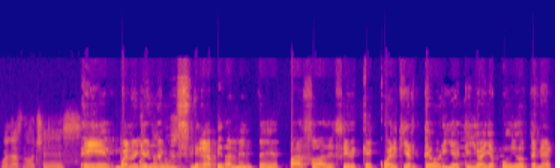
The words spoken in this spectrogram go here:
Buenas noches. Eh, bueno, yo nada más rápidamente paso a decir que cualquier teoría que yo haya podido tener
